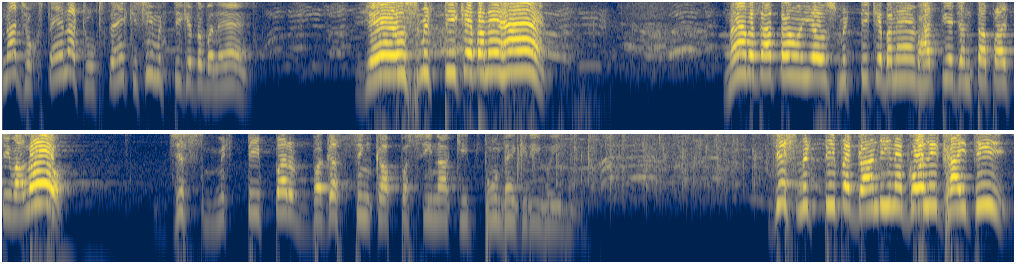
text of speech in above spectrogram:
ना झुकते हैं, ना टूटते हैं, किसी मिट्टी के तो बने हैं। ये उस मिट्टी के बने हैं। मैं बताता हूँ, ये उस मिट्टी के बने हैं भारतीय जनता पार्टी वालों, जिस मिट्टी पर भगत सिंह का पसीना की बूंदें गिरी हुई हैं। जिस मिट्टी पे गांधी ने गोली खाई थी,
